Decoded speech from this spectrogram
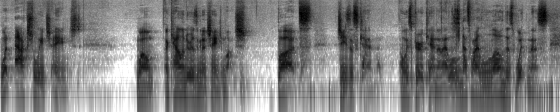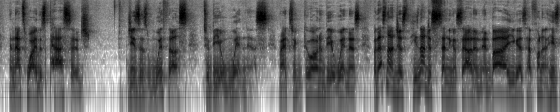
what actually changed? Well, a calendar isn't going to change much, but Jesus can. Holy Spirit can. And I, that's why I love this witness. And that's why this passage, Jesus with us to be a witness, right? To go out and be a witness. But that's not just, he's not just sending us out and, and bye, you guys have fun. He's,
